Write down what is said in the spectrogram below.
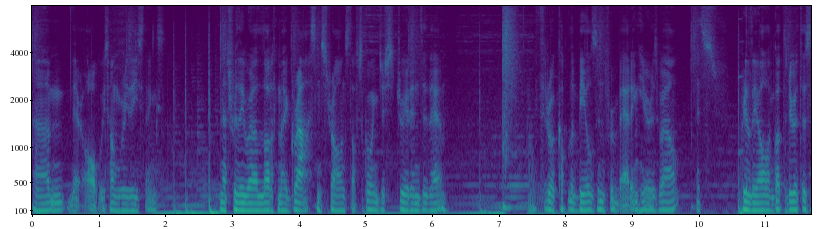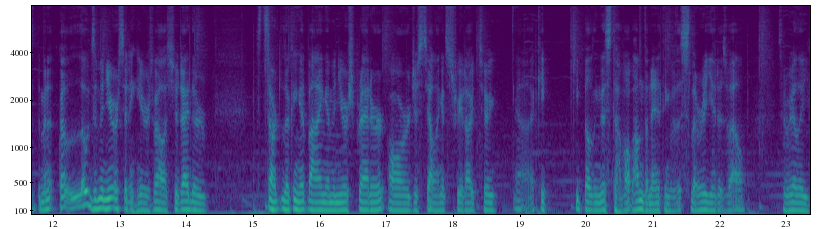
Um, they're always hungry, these things. And that's really where a lot of my grass and straw and stuff's going, just straight into them. throw a couple of bales in for bedding here as well. It's really all I've got to do with this at the minute. I've got loads of manure sitting here as well. I should either start looking at buying a manure spreader or just selling it straight out too. Uh, keep keep building this stuff up. I haven't done anything with the slurry yet as well. So really,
